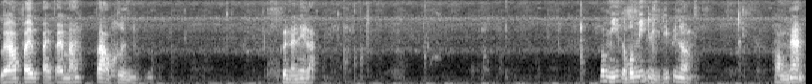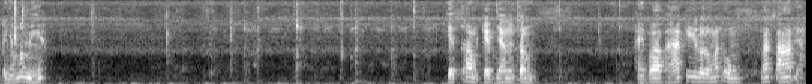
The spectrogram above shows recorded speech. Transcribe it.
เวลาไฟไปไฟมาเฝ้าคืนคืนนั้นนี่แหละ บ่มีกับบ่มีอีหลีที่พี่น้องห้องน้ำก็ยังบ่มีเก็บท้องเก็บยังต้องให้พ่อพากี่รถลงมาทงมาป้าบอย่าง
